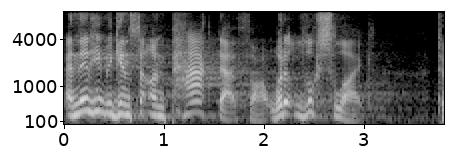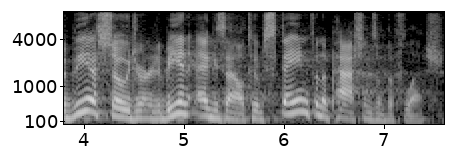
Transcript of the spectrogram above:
And then he begins to unpack that thought, what it looks like to be a sojourner, to be an exile, to abstain from the passions of the flesh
